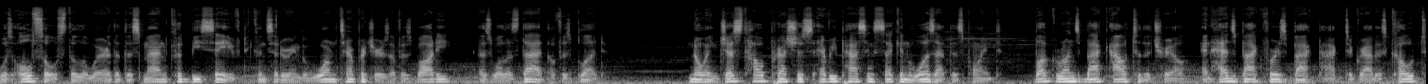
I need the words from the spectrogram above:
was also still aware that this man could be saved considering the warm temperatures of his body as well as that of his blood. Knowing just how precious every passing second was at this point, Buck runs back out to the trail and heads back for his backpack to grab his coat,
